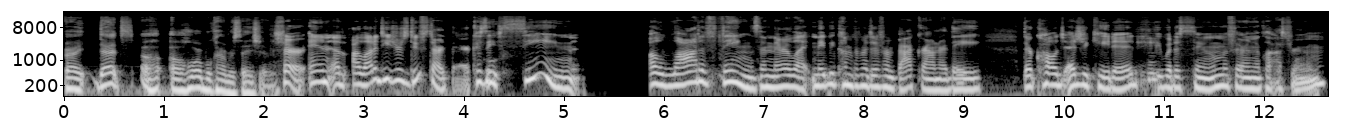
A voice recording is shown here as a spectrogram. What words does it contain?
Right. That's a, a horrible conversation. sure. And a, a lot of teachers do start there because they've seen a lot of things and they're like maybe come from a different background or they they're college educated, we would assume if they're in the classroom.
